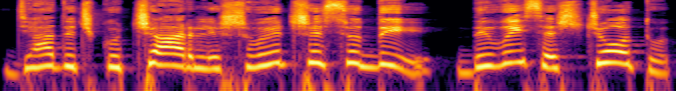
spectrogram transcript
Дядечку Чарлі, швидше сюди. Дивися, що тут.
